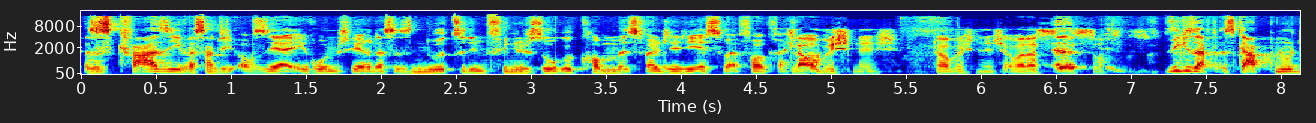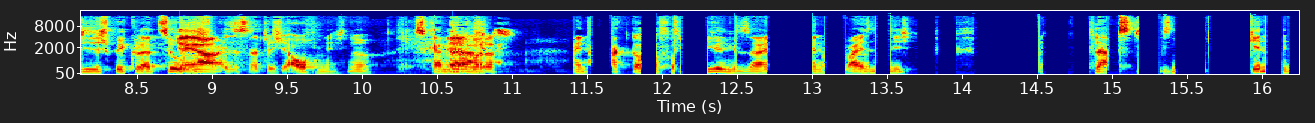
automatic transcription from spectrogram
das ist quasi, was natürlich auch sehr ironisch wäre, dass es nur zu dem Finish so gekommen ist, weil JDS so erfolgreich war. Glaube ich nicht. Glaube ich nicht. Aber das Äh, ist doch. Wie gesagt, es gab nur diese Spekulation. Ja, ja. Ich weiß es natürlich auch nicht. Ne? Es kann Ja, ja, das, ein Faktor von vielen sein, ich weiß nicht. Klar, dass die generell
